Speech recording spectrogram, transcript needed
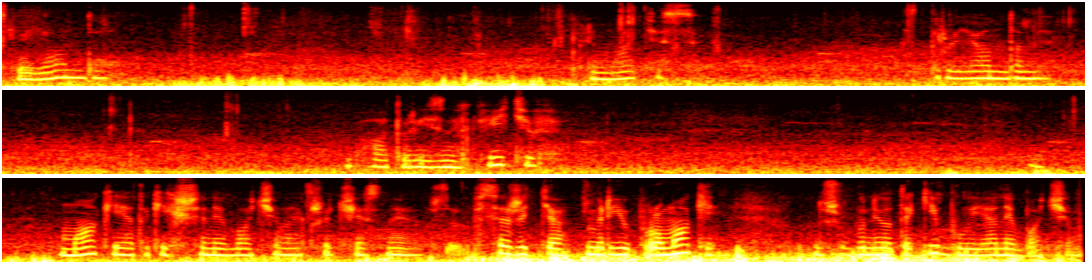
троянди, кліматіс з трояндами. Багато різних квітів. Маки я таких ще не бачила, якщо чесно. Все життя мрію про маки. Ну, щоб вони отакі були, я не бачила.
